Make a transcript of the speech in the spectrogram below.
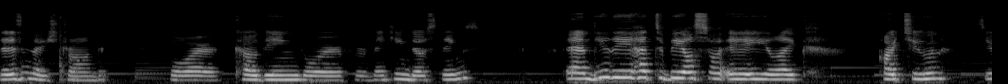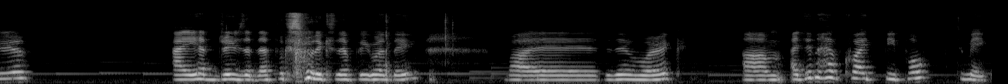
that isn't very strong for coding or for making those things. And DoD had to be also a like cartoon series. I had dreams that Netflix would accept me one day, but it didn't work. Um, I didn't have quite people to make.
